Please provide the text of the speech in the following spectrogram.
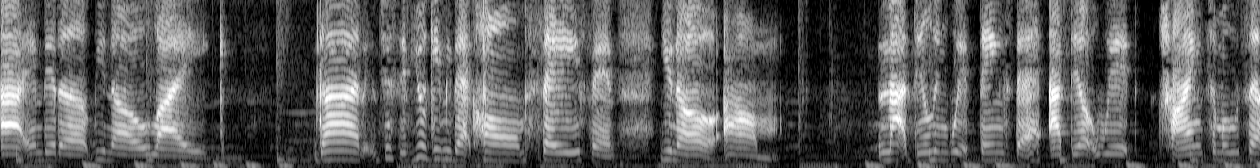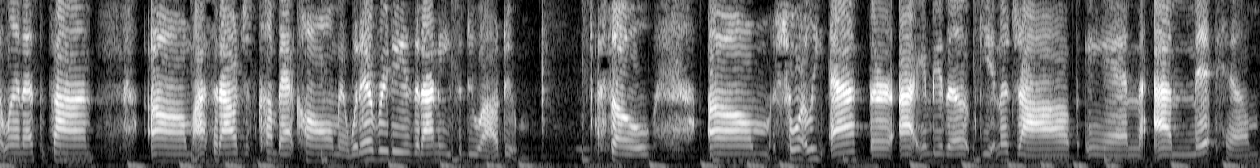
I ended up, you know, like, God, just if you'll get me back home safe and, you know, um, not dealing with things that I dealt with trying to move to Atlanta at the time. Um, I said I'll just come back home and whatever it is that I need to do, I'll do. So, um, shortly after, I ended up getting a job and I met him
